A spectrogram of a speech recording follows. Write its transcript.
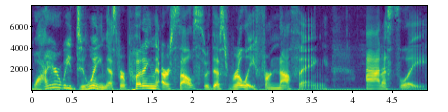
why are we doing this? We're putting ourselves through this really for nothing. Honestly.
